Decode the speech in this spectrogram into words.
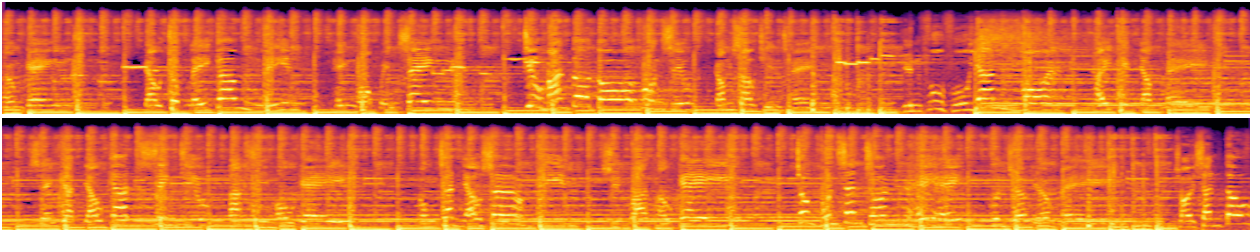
强劲。又祝你今年庆获荣升，朝晚多多欢笑，感受前程。愿夫妇恩爱，体贴入微，成日有吉星照，百事无忌。亲友相见，说话投机，充满新春喜气，欢唱扬眉。财神到，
